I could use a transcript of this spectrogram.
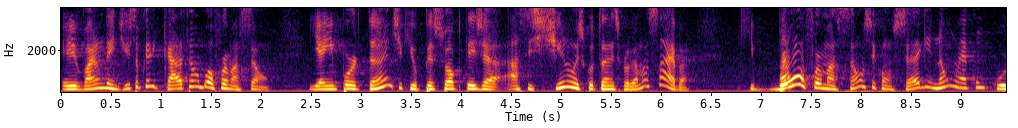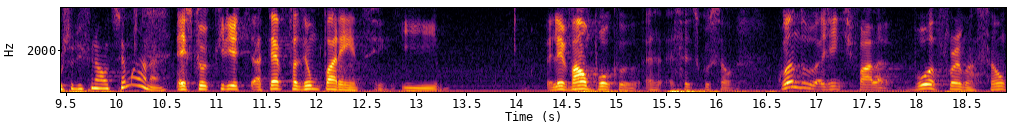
Ele vai no dentista porque aquele cara tem uma boa formação. E é importante que o pessoal que esteja assistindo ou escutando esse programa saiba que boa formação se consegue não é com curso de final de semana. É isso que eu queria até fazer um parêntese e elevar um pouco essa discussão. Quando a gente fala boa formação,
